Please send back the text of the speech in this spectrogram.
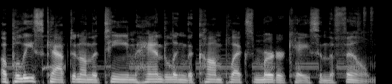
a police captain on the team handling the complex murder case in the film.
